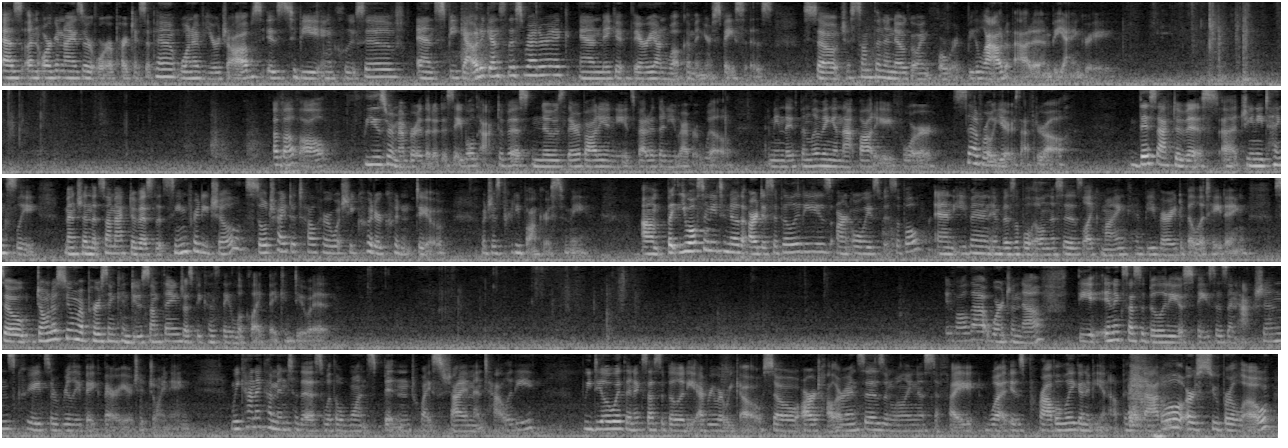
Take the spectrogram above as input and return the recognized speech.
as an organizer or a participant, one of your jobs is to be inclusive and speak out against this rhetoric and make it very unwelcome in your spaces. So just something to know going forward. Be loud about it and be angry. Above all, please remember that a disabled activist knows their body and needs better than you ever will. I mean, they've been living in that body for several years after all. This activist, uh, Jeannie Tanksley, mentioned that some activists that seemed pretty chill still tried to tell her what she could or couldn't do, which is pretty bonkers to me. Um, but you also need to know that our disabilities aren't always visible, and even invisible illnesses like mine can be very debilitating. So don't assume a person can do something just because they look like they can do it. If all that weren't enough, the inaccessibility of spaces and actions creates a really big barrier to joining. We kind of come into this with a once bitten, twice shy mentality. We deal with inaccessibility everywhere we go, so our tolerances and willingness to fight what is probably going to be an uphill battle are super low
